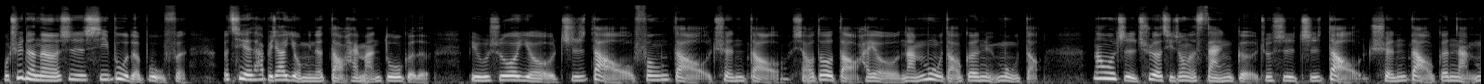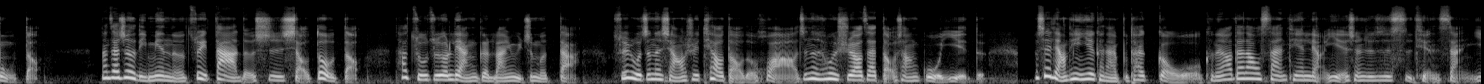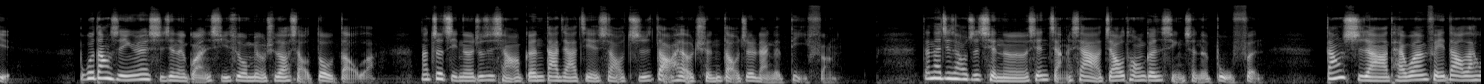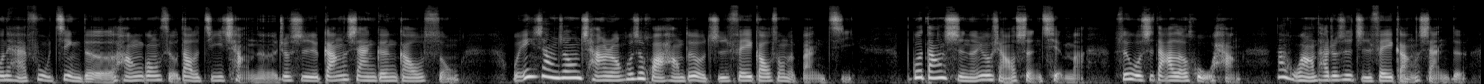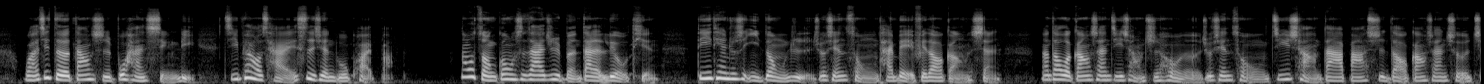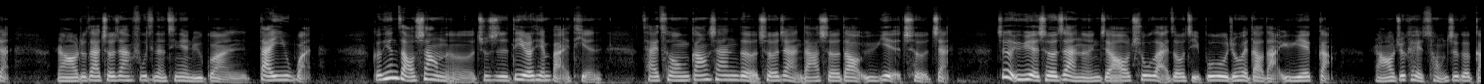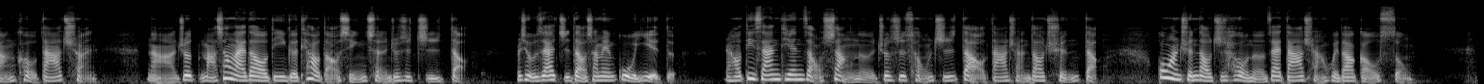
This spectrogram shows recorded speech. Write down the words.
我去的呢是西部的部分，而且它比较有名的岛还蛮多个的。比如说有直岛、丰岛、全岛、小豆岛，还有南木岛跟女木岛。那我只去了其中的三个，就是直岛、全岛跟男木岛。那在这里面呢，最大的是小豆岛，它足足有两个蓝雨这么大。所以如果真的想要去跳岛的话，真的是会需要在岛上过夜的。而且两天一夜可能还不太够哦，可能要待到三天两夜，甚至是四天三夜。不过当时因为时间的关系，所以我没有去到小豆岛啦。那这集呢，就是想要跟大家介绍直岛还有全岛这两个地方。但在介绍之前呢，先讲一下交通跟行程的部分。当时啊，台湾飞到濑户内海附近的航空公司有到的机场呢，就是冈山跟高松。我印象中长荣或是华航都有直飞高松的班机。不过当时呢，又想要省钱嘛，所以我是搭了虎航。那虎航它就是直飞冈山的。我还记得当时不含行李，机票才四千多块吧。那我总共是在日本待了六天，第一天就是移动日，就先从台北飞到冈山。那到了冈山机场之后呢，就先从机场搭巴士到冈山车站，然后就在车站附近的青年旅馆待一晚。隔天早上呢，就是第二天白天，才从冈山的车站搭车到宇野车站。这个宇野车站呢，你只要出来走几步路就会到达宇野港，然后就可以从这个港口搭船，那就马上来到第一个跳岛行程，就是直岛。而且我是在直岛上面过夜的，然后第三天早上呢，就是从直岛搭船到全岛，逛完全岛之后呢，再搭船回到高松。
